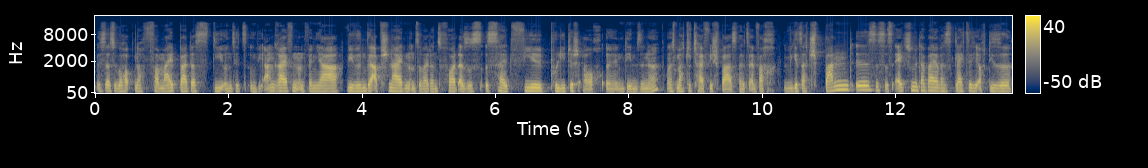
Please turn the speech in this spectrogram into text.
ist das überhaupt noch vermeidbar, dass die uns jetzt irgendwie angreifen? Und wenn ja, wie würden wir abschneiden und so weiter und so fort. Also es ist halt viel politisch auch äh, in dem Sinne. Und es macht total viel Spaß, weil es einfach, wie gesagt, spannend ist. Es ist Action mit dabei, aber es ist gleichzeitig auch diese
